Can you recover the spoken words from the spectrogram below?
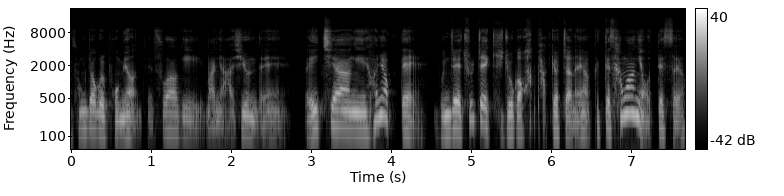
성적을 보면 이제 수학이 많이 아쉬운데 H양이 현역 때 문제 출제 기조가 확 바뀌었잖아요. 그때 상황이 어땠어요?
